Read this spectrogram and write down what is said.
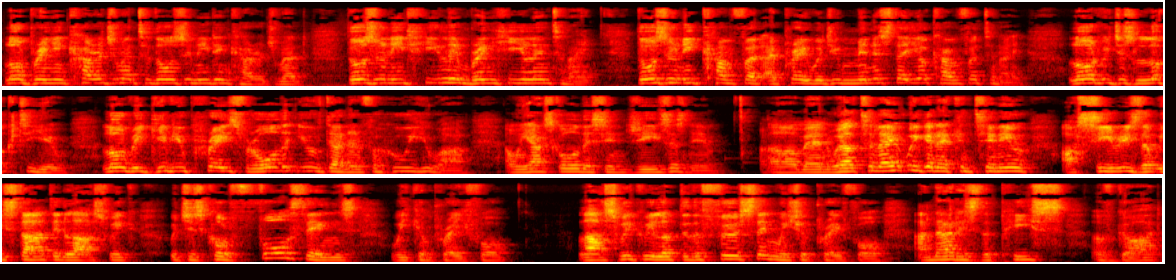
Lord, bring encouragement to those who need encouragement. Those who need healing, bring healing tonight. Those who need comfort, I pray, would you minister your comfort tonight? Lord, we just look to you. Lord, we give you praise for all that you have done and for who you are. And we ask all this in Jesus' name. Amen. Well, tonight we're going to continue our series that we started last week, which is called Four Things We Can Pray For. Last week we looked at the first thing we should pray for, and that is the peace of God.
